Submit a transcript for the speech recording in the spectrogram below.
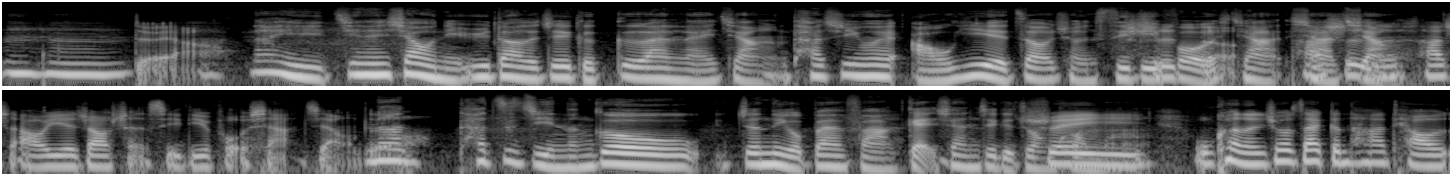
嗯哼，对啊。那以今天下午你遇到的这个个案来讲，他是因为熬夜造成 CD4 下下降？他是熬夜造成 CD4 下降的。那他自己能够真的有办法改善这个状况？所以我可能就在跟他调，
